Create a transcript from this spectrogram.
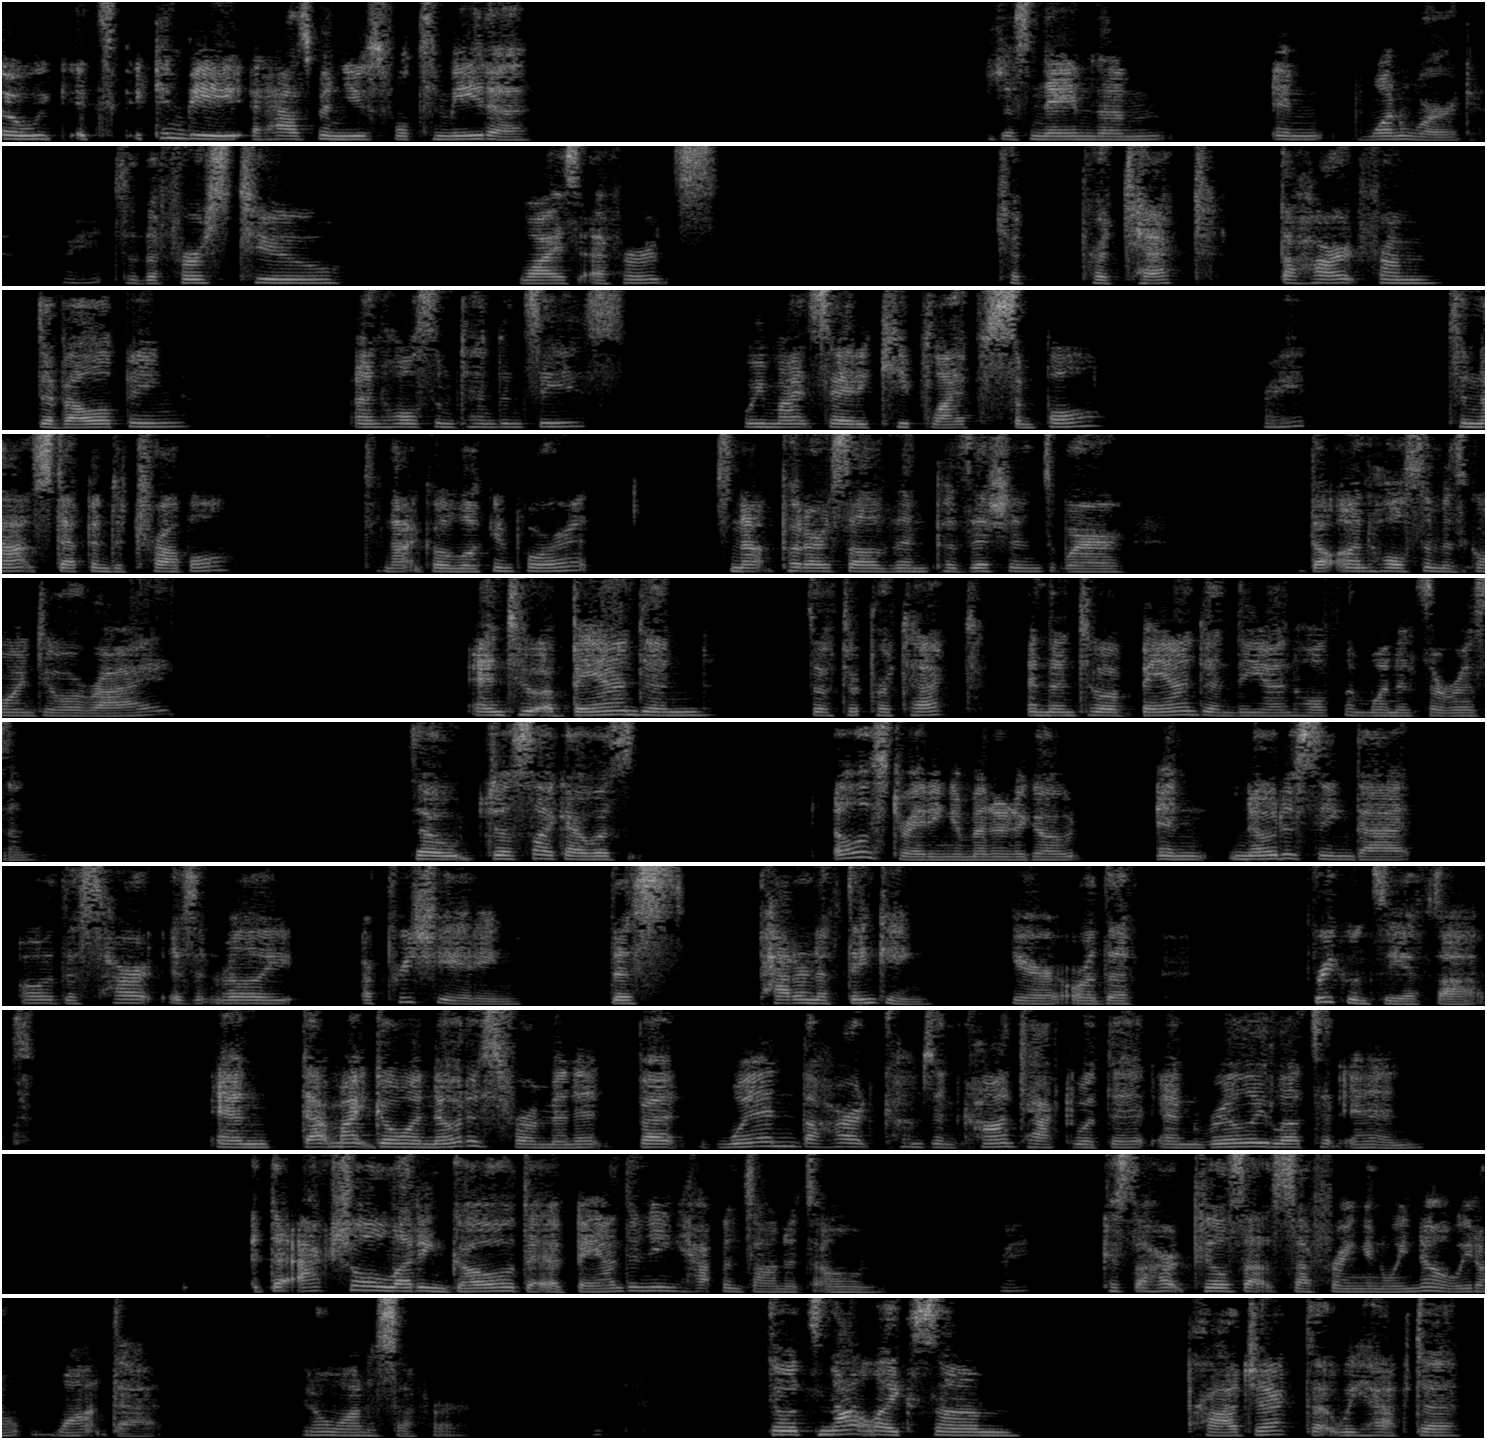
So we, it's, it can be, it has been useful to me to just name them in one word, right? So the first two wise efforts to protect the heart from developing unwholesome tendencies. We might say to keep life simple, right? To not step into trouble, to not go looking for it, to not put ourselves in positions where the unwholesome is going to arise, and to abandon, so to protect, and then to abandon the unwholesome when it's arisen. So just like I was illustrating a minute ago and noticing that, oh, this heart isn't really appreciating this pattern of thinking here or the frequency of thought. And that might go unnoticed for a minute, but when the heart comes in contact with it and really lets it in, the actual letting go, the abandoning happens on its own, right? Because the heart feels that suffering and we know we don't want that. We don't want to suffer. So it's not like some project that we have to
